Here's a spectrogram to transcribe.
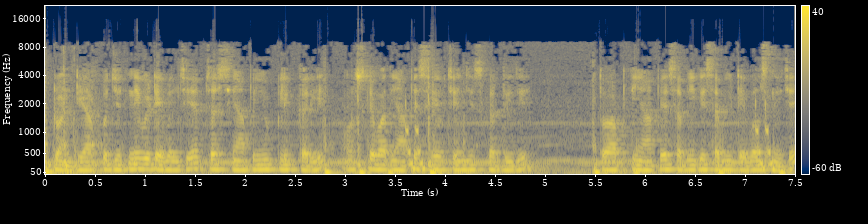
ट्वेंटी आपको जितनी भी टेबल चाहिए जस्ट यहाँ पे यूँ क्लिक करिए और उसके बाद यहाँ पे सेव चेंजेस कर दीजिए। तो आपकी यहाँ पे सभी की सभी टेबल्स नीचे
